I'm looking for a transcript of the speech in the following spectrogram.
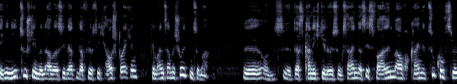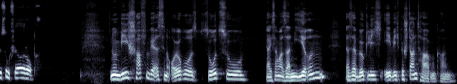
Dingen nie zustimmen, aber sie werden dafür sich aussprechen, gemeinsame Schulden zu machen. Äh, und äh, das kann nicht die Lösung sein. Das ist vor allem auch keine Zukunftslösung für Europa. Nun, wie schaffen wir es, den Euro so zu, ja, ich sag mal, sanieren, dass er wirklich ewig Bestand haben kann?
